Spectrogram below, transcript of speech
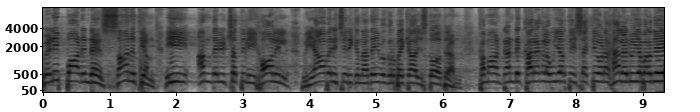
വെളിപ്പാടിന്റെ സാന്നിധ്യം ഈ അന്തരീക്ഷത്തിൽ ഈ ഹാളിൽ വ്യാപരിച്ചിരിക്കുന്ന ദൈവകൃപയ്ക്കായി സ്തോത്രം. കമാൻ രണ്ട് കരങ്ങളെ ഉയർത്തി ശക്തിയോടെ ഹാലലൂയ പറഞ്ഞേ.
